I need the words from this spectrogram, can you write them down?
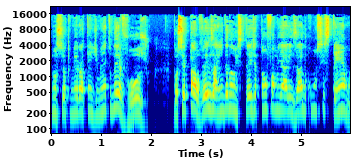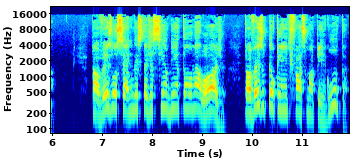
no seu primeiro atendimento nervoso. Você talvez ainda não esteja tão familiarizado com o sistema. Talvez você ainda esteja se ambientando na loja. Talvez o teu cliente faça uma pergunta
